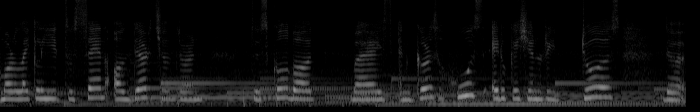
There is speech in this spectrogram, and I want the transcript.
more likely to send all their children to school both boys and girls whose education reduces the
